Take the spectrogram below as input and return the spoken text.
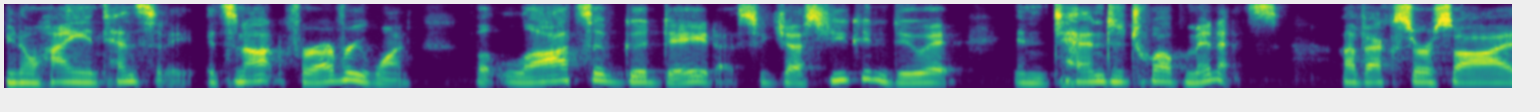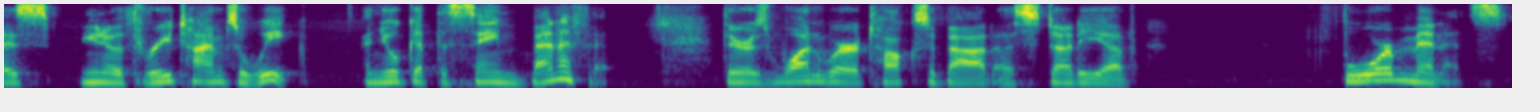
you know high intensity it's not for everyone but lots of good data suggests you can do it in 10 to 12 minutes of exercise you know three times a week and you'll get the same benefit there's one where it talks about a study of four minutes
